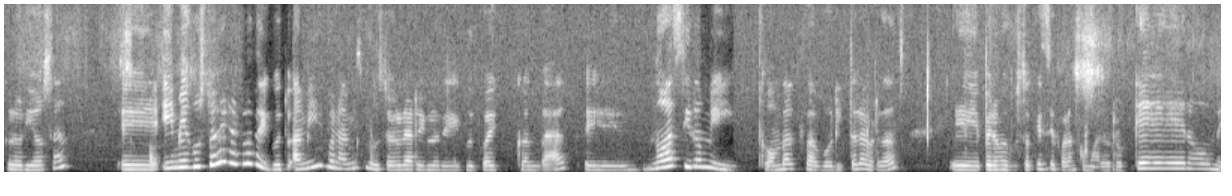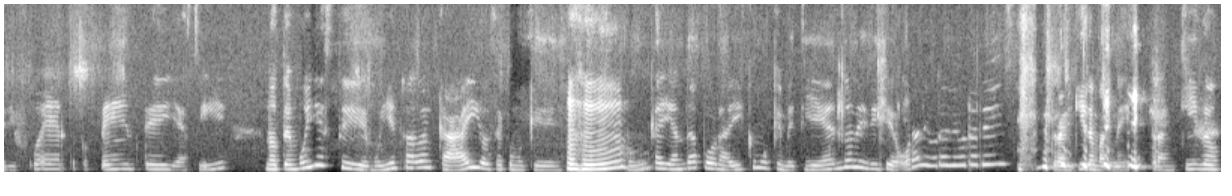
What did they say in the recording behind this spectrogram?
Gloriosa. Eh, y me gustó el arreglo de Good A mí, bueno, a mí me gustó el arreglo de Good Boy Comeback. Eh, no ha sido mi comeback favorito, la verdad. Pero me gustó que se fueran como a lo rockero, medio fuerte, potente y así. Noté muy, este, muy entrado al Kai, o sea, como que un Kai anda por ahí como que metiéndole y dije, órale, órale, órale. Tranquilo, Magnet, tranquilo.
